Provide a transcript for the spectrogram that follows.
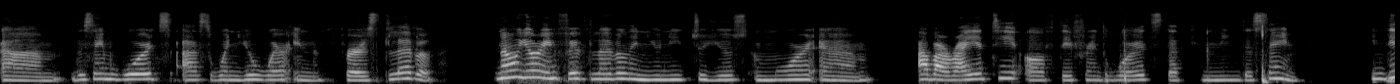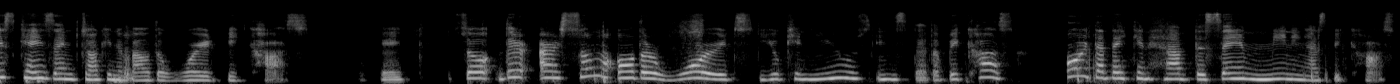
um, the same words as when you were in the first level. Now you're in fifth level and you need to use more, um, a variety of different words that can mean the same. In this case, I'm talking about the word because, okay? So there are some other words you can use instead of because or that they can have the same meaning as because.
